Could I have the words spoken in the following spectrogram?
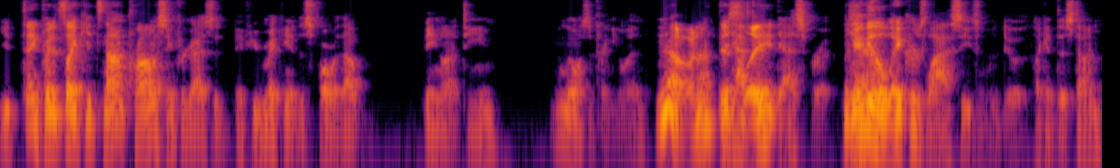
You'd think, but it's like it's not promising for guys that if you're making it this far without being on a team. Nobody wants to bring you in. No, not this have to be late. desperate. Like maybe Yeah. the Lakers last season would do it. Like at this time,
